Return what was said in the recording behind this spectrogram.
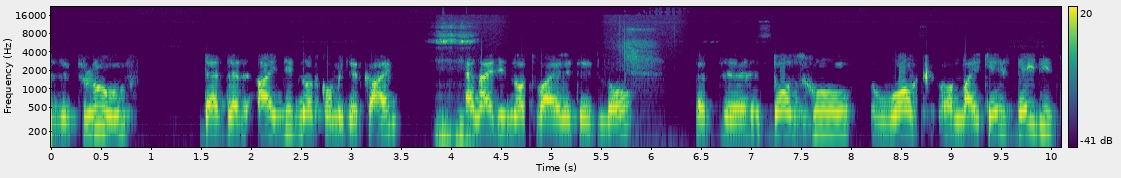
as a proof that, that I did not commit a crime and I did not violate law. But uh, those who work on my case, they did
